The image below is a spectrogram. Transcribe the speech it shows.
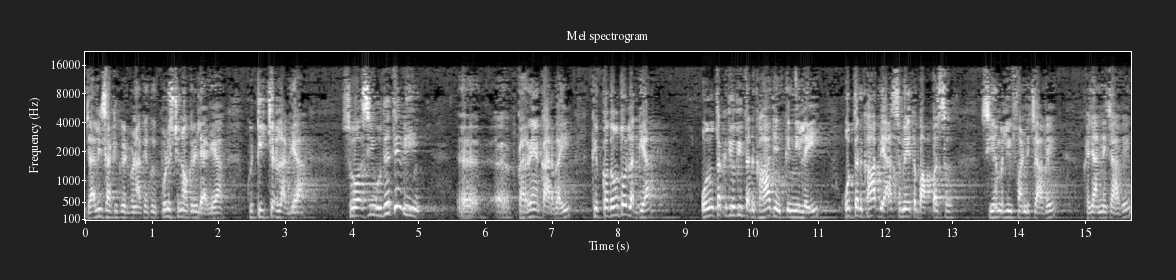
ਜਾਲੀ ਸਰਟੀਫਿਕੇਟ ਬਣਾ ਕੇ ਕੋਈ ਪੁਲਿਸ 'ਚ ਨੌਕਰੀ ਲੈ ਗਿਆ ਕੋਈ ਟੀਚਰ ਲੱਗ ਗਿਆ ਸੋ ਅਸੀਂ ਉਹਦੇ ਤੇ ਵੀ ਕਰ ਰਹੇ ਹਾਂ ਕਾਰਵਾਈ ਕਿ ਕਦੋਂ ਤੋਂ ਲੱਗਿਆ, ਉਦੋਂ ਤੱਕ ਦੀ ਉਹਦੀ ਤਨਖਾਹ ਜਿ- ਕਿੰਨੀ ਲਈ, ਉਹ ਤਨਖਾਹ ਵਿਆਜ ਸਮੇਤ ਵਾਪਸ ਸੀਐਮ ਰਿਲੀਫ ਫੰਡ ਚ ਆਵੇ, ਖਜ਼ਾਨੇ ਚ ਆਵੇ,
